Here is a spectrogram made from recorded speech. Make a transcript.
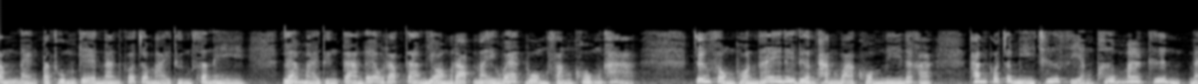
ตำแหน่งปทุมเกณฑ์นั้นก็จะหมายถึงเสน่ห์และหมายถึงการได้รับการยอมรับในแวดวงสังคมค่ะจึงส่งผลให้ในเดือนธันวาคมนี้นะคะ ท่านก็จะมีชื่อเสียงเพิ่มมากขึ้นใน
